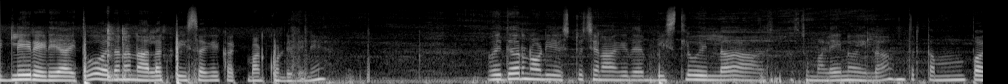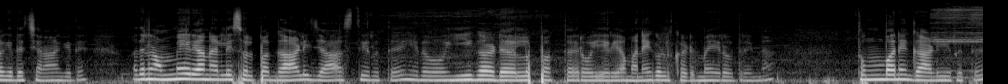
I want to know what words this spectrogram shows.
ಇಡ್ಲಿ ರೆಡಿ ಆಯಿತು, ಅದನ್ನು ನಾಲ್ಕು ಪೀಸಾಗಿ ಕಟ್ ಮಾಡ್ಕೊಂಡಿದ್ದೀನಿ ವೆದರ್ ನೋಡಿ ಎಷ್ಟು ಚೆನ್ನಾಗಿದೆ. ಬಿಸಿಲು ಇಲ್ಲ, ಅಷ್ಟು ಮಳೆನೂ ಇಲ್ಲ. ಒಂಥರ ತಂಪಾಗಿದೆ, ಚೆನ್ನಾಗಿದೆ. ಆದರೆ ನಮ್ಮ ಏರಿಯಾನಲ್ಲಿ ಸ್ವಲ್ಪ ಗಾಳಿ ಜಾಸ್ತಿ ಇರುತ್ತೆ. ಇದು ಈಗ ಡೆವಲಪ್ ಆಗ್ತಾ ಇರೋ ಏರಿಯಾ, ಮನೆಗಳು ಕಡಿಮೆ ಇರೋದ್ರಿಂದ ತುಂಬಾ ಗಾಳಿ ಇರುತ್ತೆ.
